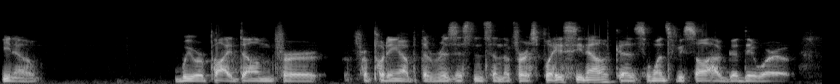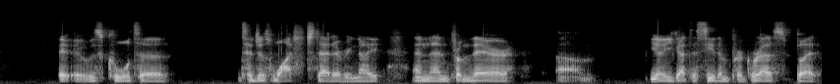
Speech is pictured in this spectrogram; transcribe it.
you know, we were probably dumb for for putting up the resistance in the first place, you know, because once we saw how good they were, it, it, was cool to to just watch that every night, and then from there, um, you know you got to see them progress but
